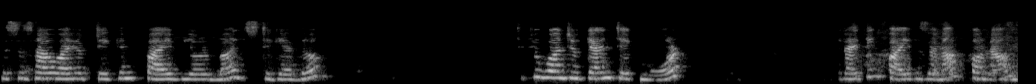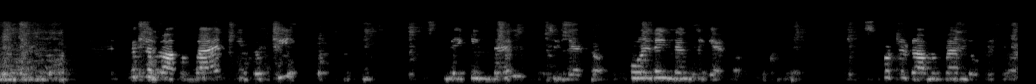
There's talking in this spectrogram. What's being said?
This is how I have taken five earbuds together. If you want, you can take more. But I think five is enough for now. With the rubber band, you will be making them together, holding them together. Let's put a rubber band over here.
